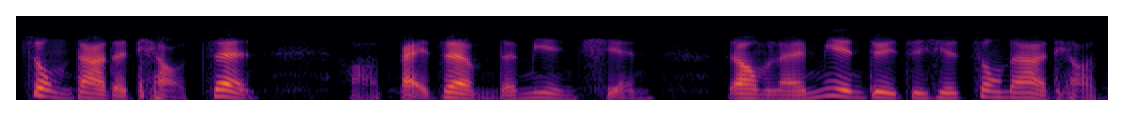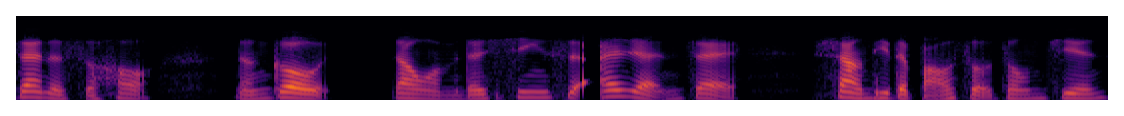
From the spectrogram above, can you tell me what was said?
重大的挑战啊摆在我们的面前。让我们来面对这些重大的挑战的时候，能够让我们的心是安然在上帝的保守中间。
